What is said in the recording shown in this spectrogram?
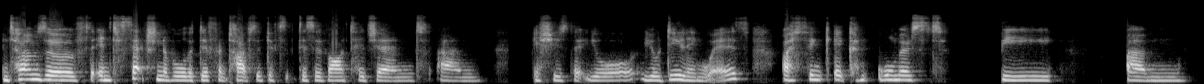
in terms of the intersection of all the different types of dis- disadvantage and um, issues that you're you're dealing with, I think it can almost be um,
